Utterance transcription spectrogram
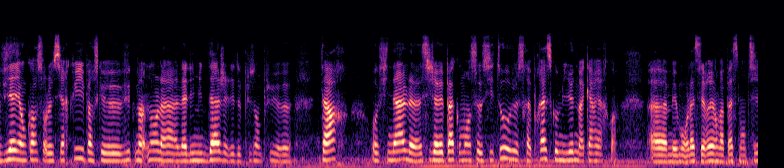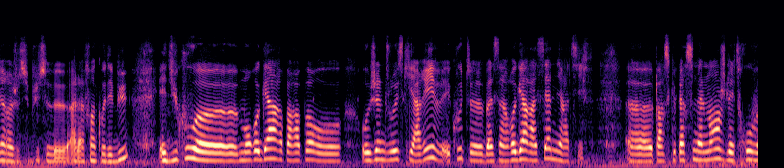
vieille encore sur le circuit parce que vu que maintenant la, la limite d'âge, elle est de plus en plus tard au final, euh, si j'avais pas commencé aussitôt, je serais presque au milieu de ma carrière, quoi. Euh, mais bon, là, c'est vrai, on va pas se mentir, je suis plus euh, à la fin qu'au début. Et du coup, euh, mon regard par rapport aux, aux jeunes joueuses qui arrivent, écoute, euh, bah, c'est un regard assez admiratif, parce que personnellement, je les trouve,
